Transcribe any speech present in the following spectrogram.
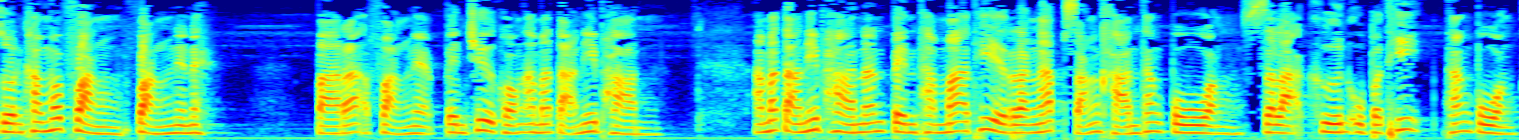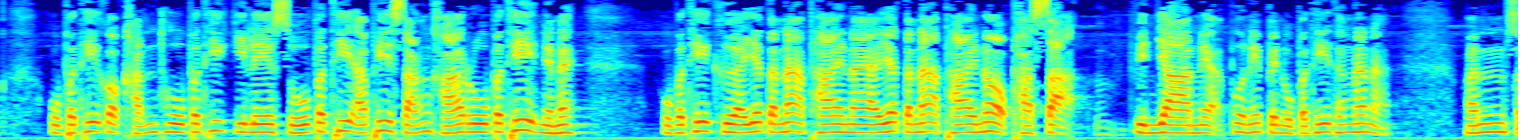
ส่วนคำว่าฝั่งฝั่งเนี่ยนะ ปาระฝั่งเนี่ยเป็นชื่อของอมตะนิพาน อมตะนิพานนั้นเป็นธรรมะที่ระงับสังขารทั้งปวง สละคืนอุปธิทั้งปวง อุปธิก็ขันธูปธิกิเลสูปธิอภิสังขารูปธิเนี่ยนะอุปธิคืออายตนะภายในอายตนะภายนอกภาษะวิญญาณเนี่ยพวกนี้เป็นอุปธิทั้งนั้นอะมันส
